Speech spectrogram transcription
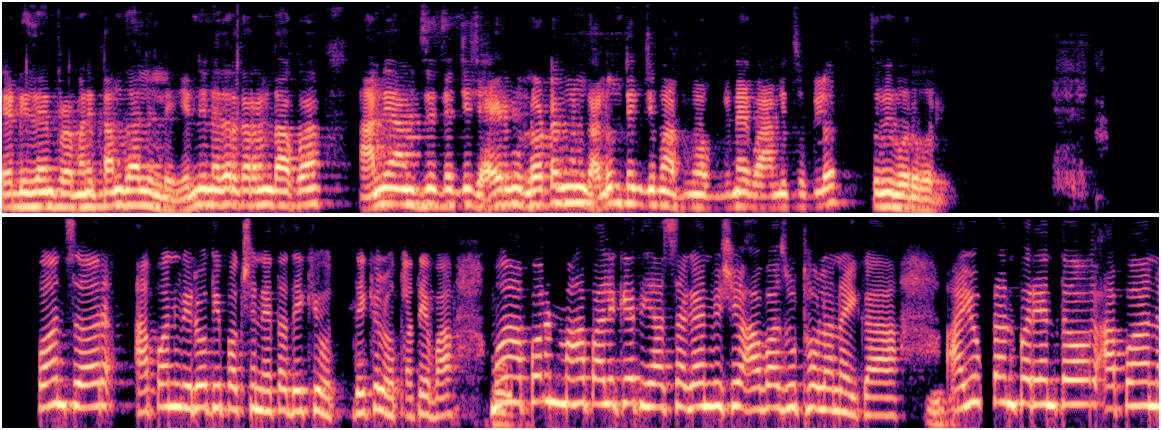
या डिझाईन प्रमाणे काम झालेलं आहे. यांनी नगरकारांना दाखवा. आम्ही आमचे त्यांची जाहीर लोटांगण घालून त्यांची माफी मागू की नाही बा आम्ही चुकलो तुम्ही बरोबर आहे. पण सर आपण विरोधी पक्षनेता देखील होत- देखील होता तेव्हा मग हो. आपण महापालिकेत ह्या सगळ्यांविषयी आवाज उठवला नाही का? आयुक्तांपर्यंत आपण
